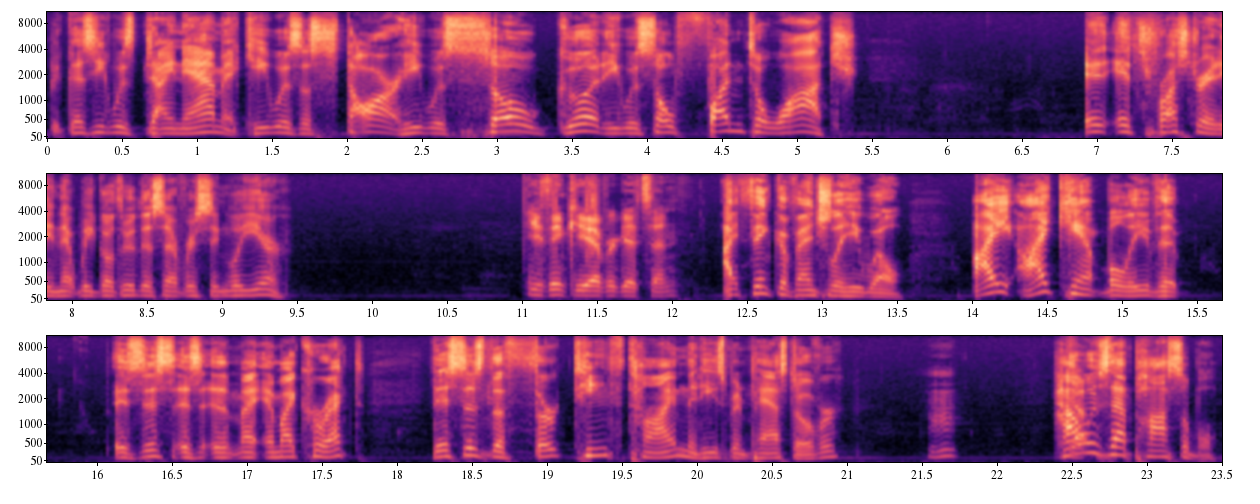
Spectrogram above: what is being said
because he was dynamic. He was a star. He was so good. He was so fun to watch. It, it's frustrating that we go through this every single year. You think he ever gets in? I think eventually he will. I I can't believe that. Is this is am I, am I correct? This is the thirteenth time that he's been passed over. Mm-hmm. How yep. is that possible?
